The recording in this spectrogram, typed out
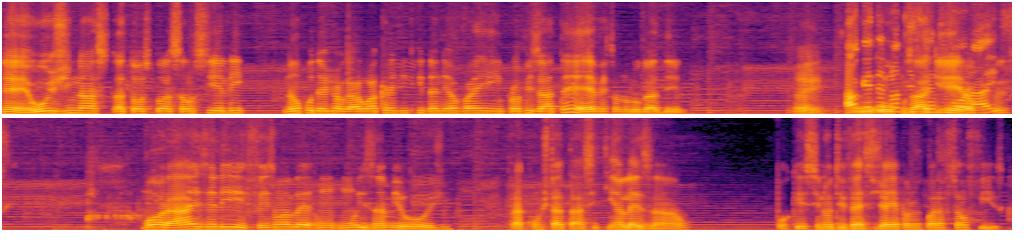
É, hoje na atual situação, se ele não puder jogar, eu acredito que Daniel vai improvisar até Everton no lugar dele. É. Alguém tem notícia de zagueiro, alguma Moraes? Moraes, ele fez uma um, um exame hoje para constatar se tinha lesão, porque se não tivesse já ia para preparação física.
